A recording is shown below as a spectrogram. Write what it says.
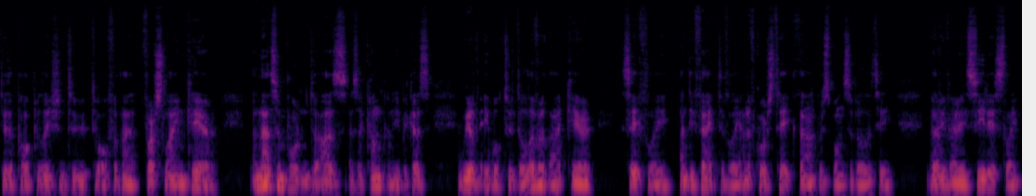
to the population to, to offer that first line care. And that's important to us as a company because we are able to deliver that care safely and effectively, and of course, take that responsibility very, very seriously.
